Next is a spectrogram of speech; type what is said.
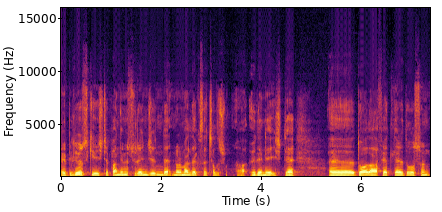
E, biliyoruz ki işte pandemi sürecinde normalde kısa çalışma ödeneği işte e, doğal afetlerde olsun,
